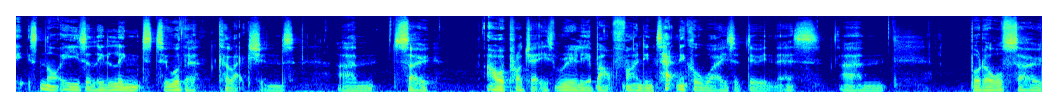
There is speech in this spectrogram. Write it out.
it's not easily linked to other collections. Um, so our project is really about finding technical ways of doing this, um, but also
